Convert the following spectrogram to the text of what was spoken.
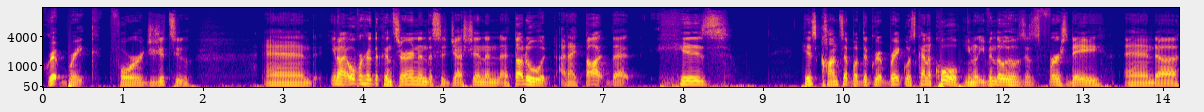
grip break for jiu-jitsu and you know I overheard the concern and the suggestion and I thought it would and I thought that his his concept of the grip break was kind of cool you know even though it was his first day And uh,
